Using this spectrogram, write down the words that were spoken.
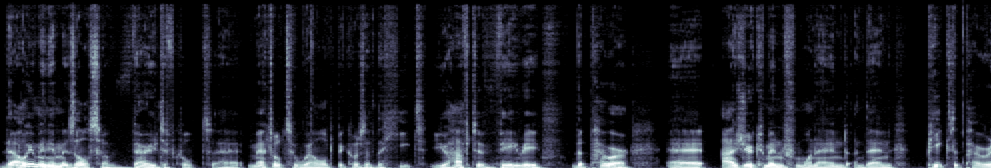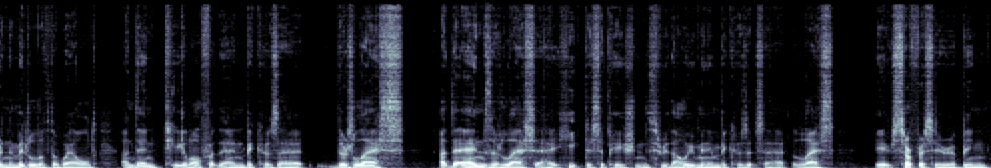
The aluminium is also a very difficult uh, metal to weld because of the heat. You have to vary the power uh, as you come in from one end and then peak the power in the middle of the weld and then tail off at the end because uh, there's less, at the ends there's less uh, heat dissipation through the aluminium because it's uh, less surface area being,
